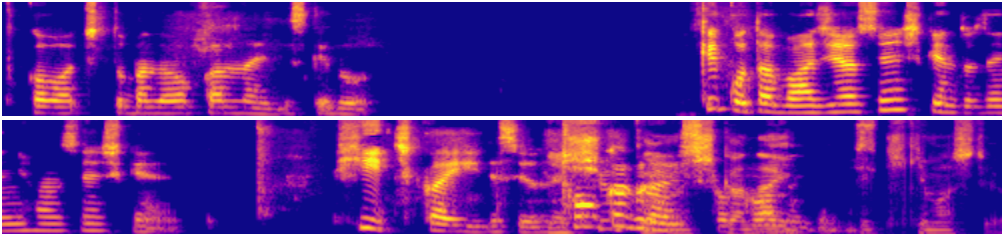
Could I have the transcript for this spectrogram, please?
とかはちょっとまだわかんないんですけど、結構多分アジア選手権と全日本選手権、日近いですよね。1 10週日ぐら間いしかないって聞きましたよ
